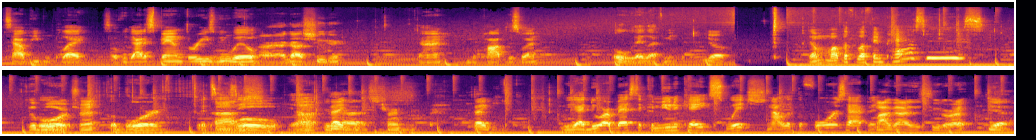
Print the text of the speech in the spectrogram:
It's how people play. So if we got to spam threes, we will. All right, I got shooter. Okay, I'm gonna pop this way. Oh, they left me. Yep. Them mother fluffing passes. good Ooh. board, Trent. Good board. It's Ah, easy. whoa. Yeah. Thank you. Trent. Thank you. We gotta do our best to communicate, switch, not let the fours happen. My guy's a shooter, right? Yeah.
